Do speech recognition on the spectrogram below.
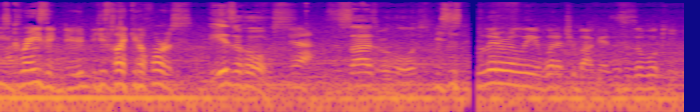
he's grazing, dude. He's like a horse. He is a horse. Yeah. He's the size of a horse. This is literally what a Chewbacca is. This is a Wookiee.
